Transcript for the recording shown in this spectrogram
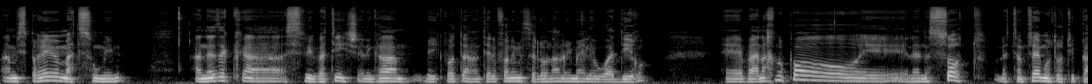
המספרים הם עצומים. הנזק הסביבתי שנגרם בעקבות הטלפונים הסלולריים האלה הוא אדיר. אה, ואנחנו פה אה, לנסות לצמצם אותו טיפה.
